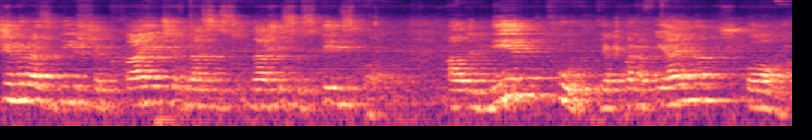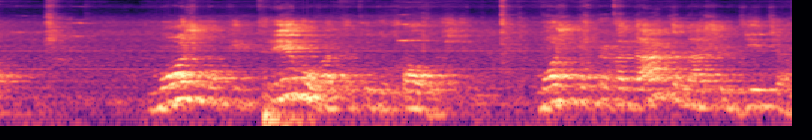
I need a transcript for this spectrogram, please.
чим раз більше пхаючи в наше суспільство. Але ми тут, як парафіальна школа, можемо підтримувати ту духовність, можемо пригадати нашим дітям,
